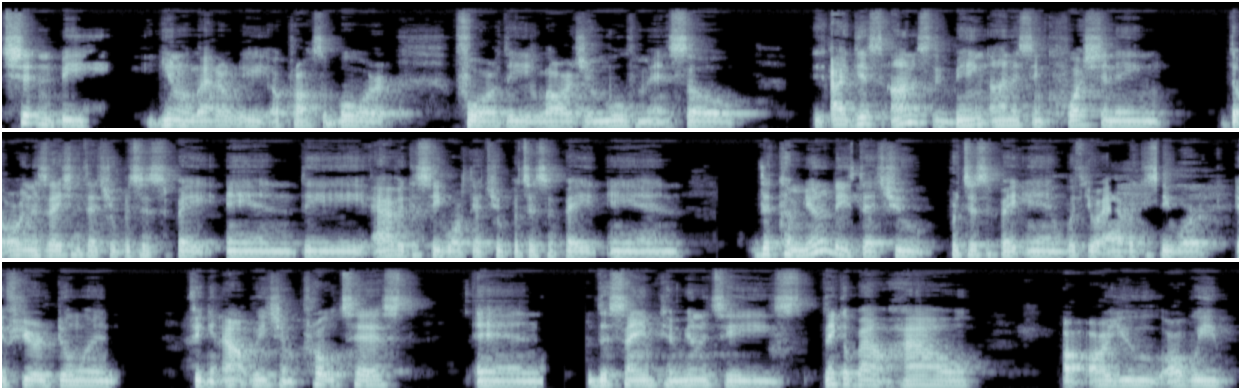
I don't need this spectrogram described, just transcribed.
shouldn't be unilaterally across the board for the larger movement. So I guess honestly, being honest and questioning the organizations that you participate in, the advocacy work that you participate in, the communities that you participate in with your advocacy work. If you're doing vegan outreach and protest and the same communities, think about how are, are you are we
